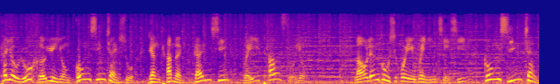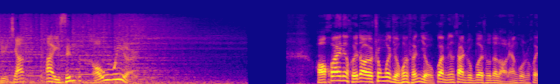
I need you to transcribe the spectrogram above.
他又如何运用攻心战术，让他们甘心为他所用？老梁故事会为您解析攻心战略家艾森豪威尔。好，欢迎您回到由中国酒魂汾酒冠名赞助播出的老梁故事会。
